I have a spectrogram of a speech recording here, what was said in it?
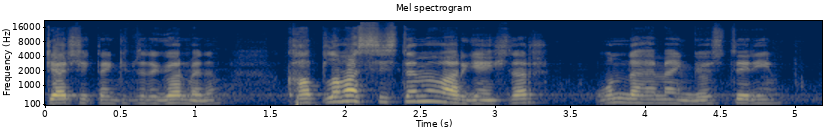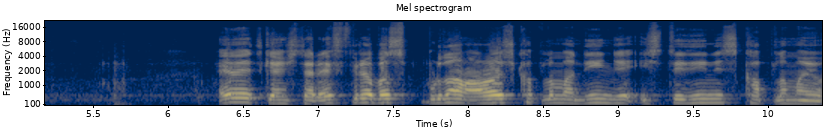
gerçekten kimse de görmedim. Kaplama sistemi var gençler. Onu da hemen göstereyim. Evet gençler F1'e basıp buradan araç kaplama deyince istediğiniz kaplamayı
